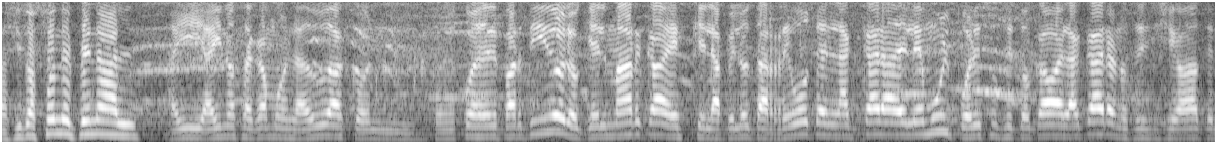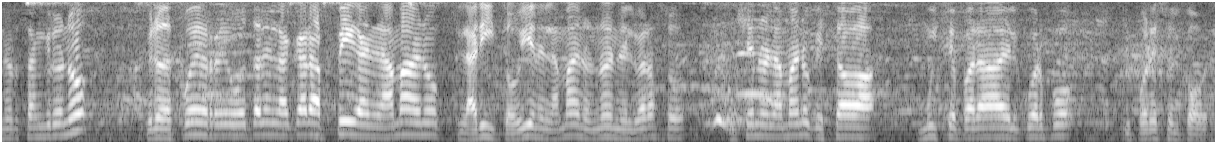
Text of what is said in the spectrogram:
la situación del penal. Ahí, ahí nos sacamos la duda con, con el juez del partido. Lo que él marca es que la pelota rebota en la cara del Emul, por eso se tocaba la cara. No sé si llegaba a tener sangre o no, pero después de rebotar en la cara, pega en la mano, clarito, bien en la mano, no en el brazo, y lleno en la mano que estaba muy separada del cuerpo y por eso el cobre.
